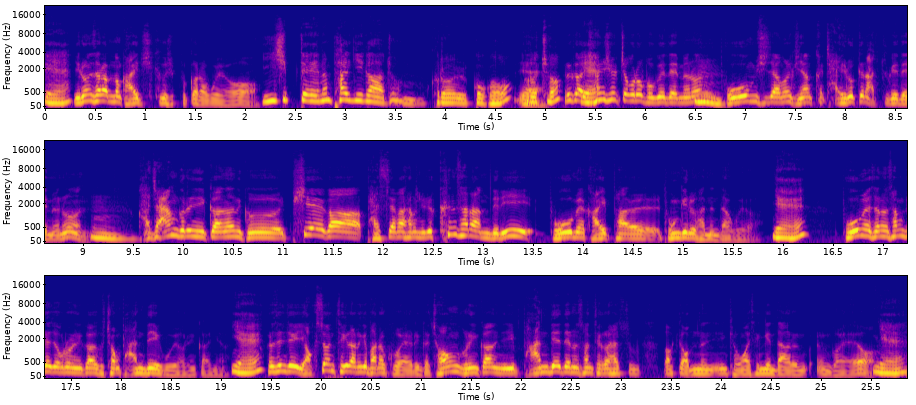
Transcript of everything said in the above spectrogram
예. 이런 사람만 가입시키고 싶을 거라고요. 20대에는 팔기가 좀 그럴 거고, 예. 그렇죠. 그러니까 예. 현실적으로 보게 되면은 음. 보험 시장을 그냥 그 자유롭게 놔두게 되면은 음. 가장 그러니까는 그 피해가 발생할 확률이 큰 사람들이 보험에 가입할 동기를 갖는다고요. 예. 보험에서는 상대적으로 그러니까 그 정반대이고요. 그러니까요. 예. 그래서 이제 역선택이라는 게 바로 그거예요. 그러니까 정 그러니까 이 반대되는 선택을 할 수밖에 없는 경우가 생긴다는 거예요. 예.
